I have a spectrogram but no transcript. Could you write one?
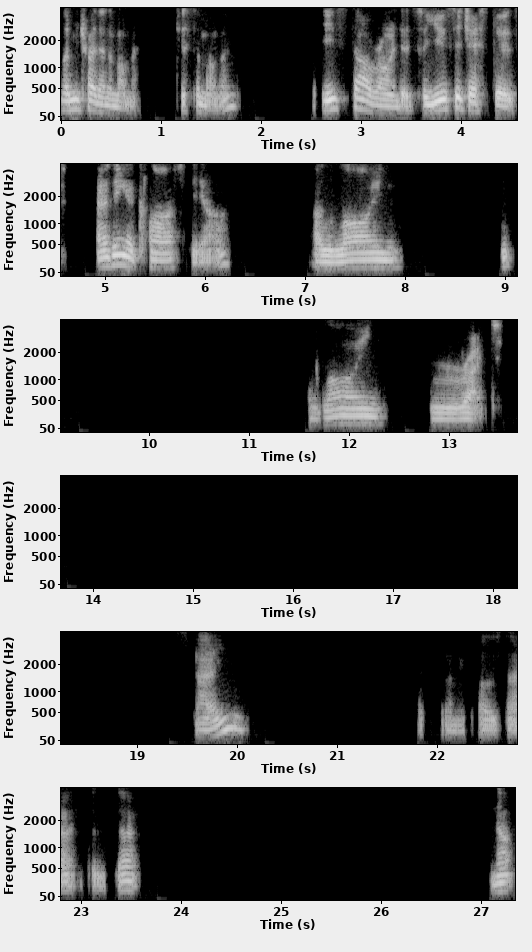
Let me try that in a moment. Just a moment. Is style rounded? So you suggested adding a class here, a line, a line right. Save. Let me close that, do that. No,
